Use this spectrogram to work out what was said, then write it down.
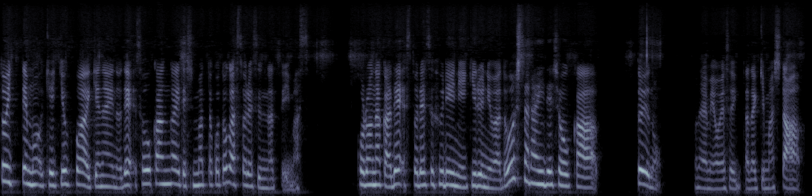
と言っても結局は行けないので、そう考えてしまったことがストレスになっています。コロナ禍でストレスフリーに生きるにはどうしたらいいでしょうか？というのをお悩みをお寄せいただきました。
